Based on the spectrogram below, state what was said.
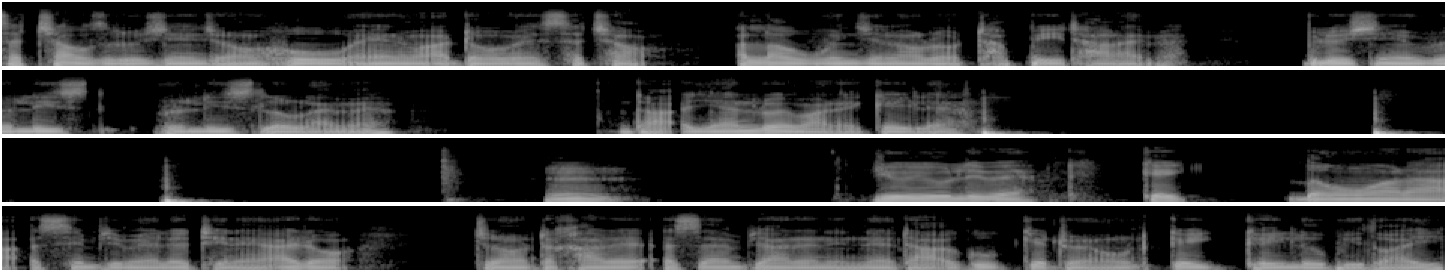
16ဆိုလို့ရှိရင်ကျွန်တော် whole အဲမှာအတော်ပဲ16အဲ့လောက်ဝင်းကျင်လောက်တော့ထပ်ပေးထားလိုက်မယ်ပြီးလို့ရှိရင် release release လုပ်လိုက်မယ်ဒါအရန်လွယ်ပါတယ် kick လဲဟွန်း ရိုးရိုးလေးပဲ cake သုံးရတာအဆင်ပြေမယ်လဲထင်တယ်အဲ့တော့ကျွန်တော်တခါတည်းအစမ်းပြတဲ့အနေနဲ့ဒါအခု kit drum ကို cake cake လုပ်ပြီးသွားပြီ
